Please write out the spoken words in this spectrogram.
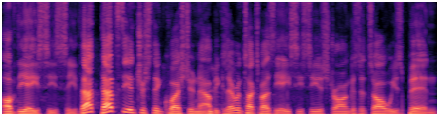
of the ACC. That that's the interesting question now because everyone talks about the ACC as strong as it's always been.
